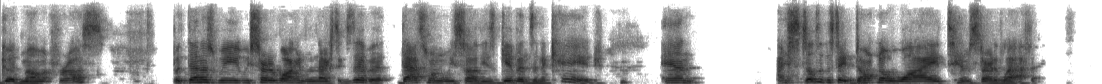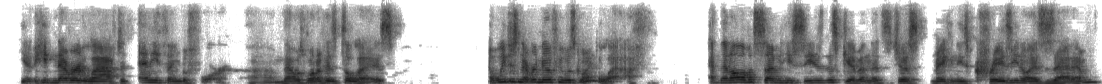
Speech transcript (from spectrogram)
good moment for us. But then as we we started walking to the next exhibit, that's when we saw these gibbons in a cage, and I still to this day don't know why Tim started laughing. You know, he'd never laughed at anything before. Um, that was one of his delays, and we just never knew if he was going to laugh. And then all of a sudden, he sees this gibbon that's just making these crazy noises at him,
